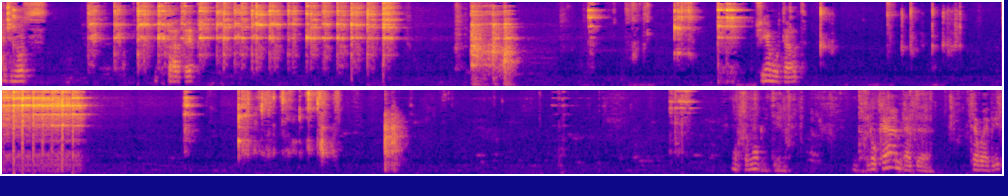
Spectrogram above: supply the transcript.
نص دقيق شوية موتارد نخدمو بالدينا ندخلو كامل هاد التوابل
